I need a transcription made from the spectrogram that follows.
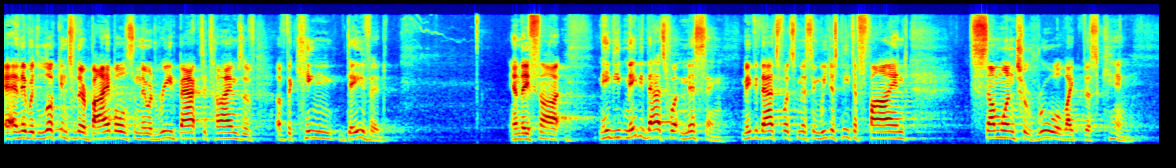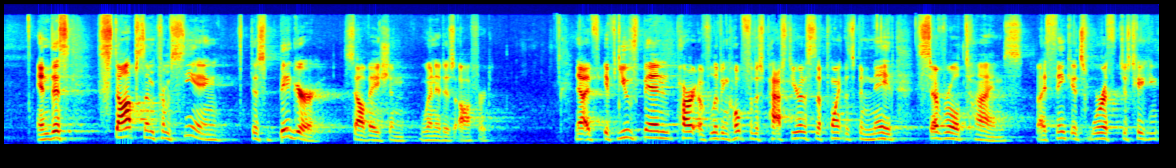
And they would look into their Bibles and they would read back to times of, of the King David. And they thought, maybe, maybe that's what's missing. Maybe that's what's missing. We just need to find someone to rule like this king. And this stops them from seeing this bigger salvation when it is offered. Now, if, if you've been part of Living Hope for this past year, this is a point that's been made several times. But I think it's worth just taking,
